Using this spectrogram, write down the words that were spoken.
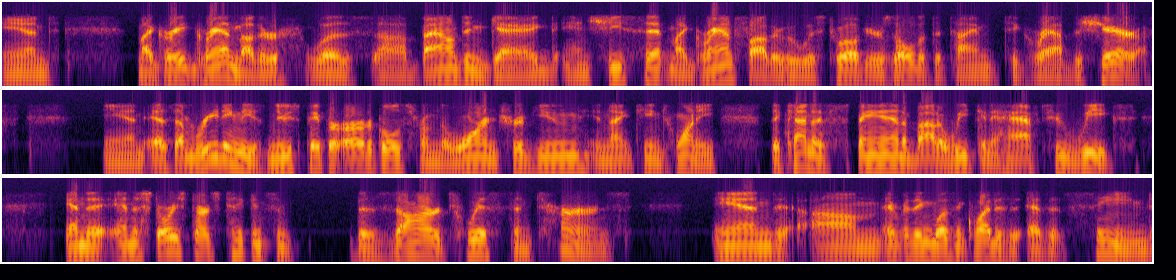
and my great grandmother was uh, bound and gagged, and she sent my grandfather, who was 12 years old at the time, to grab the sheriff. And as I'm reading these newspaper articles from the Warren Tribune in 1920, they kind of span about a week and a half, two weeks, and the and the story starts taking some bizarre twists and turns, and um, everything wasn't quite as as it seemed.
